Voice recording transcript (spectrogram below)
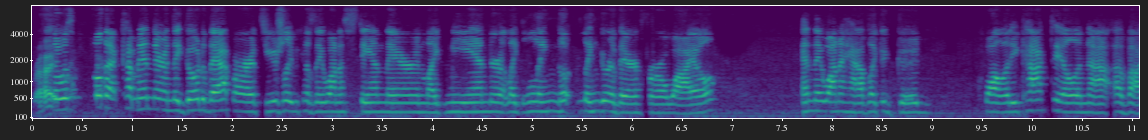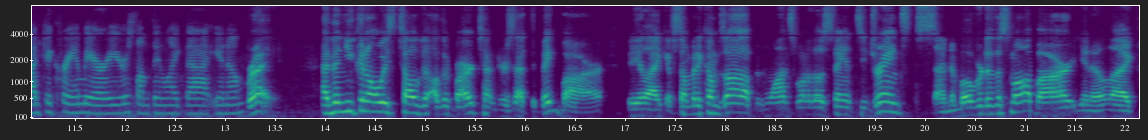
Right. Those people that come in there and they go to that bar, it's usually because they want to stand there and like meander, like linger, linger there for a while, and they want to have like a good quality cocktail and not a vodka cranberry or something like that, you know? Right. And then you can always tell the other bartenders at the big bar, be like, if somebody comes up and wants one of those fancy drinks, send them over to the small bar. You know, like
